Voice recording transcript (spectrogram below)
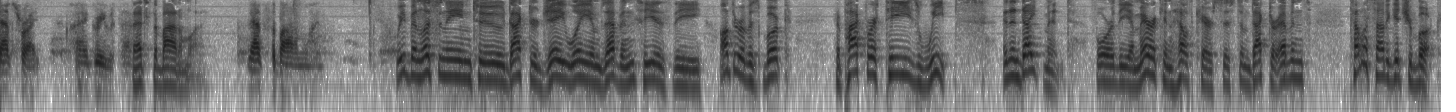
That's right. I agree with that. That's the bottom line. That's the bottom line. We've been listening to Dr. J. Williams Evans. He is the author of his book, Hippocrates Weeps An Indictment for the American Healthcare System. Dr. Evans, tell us how to get your book.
